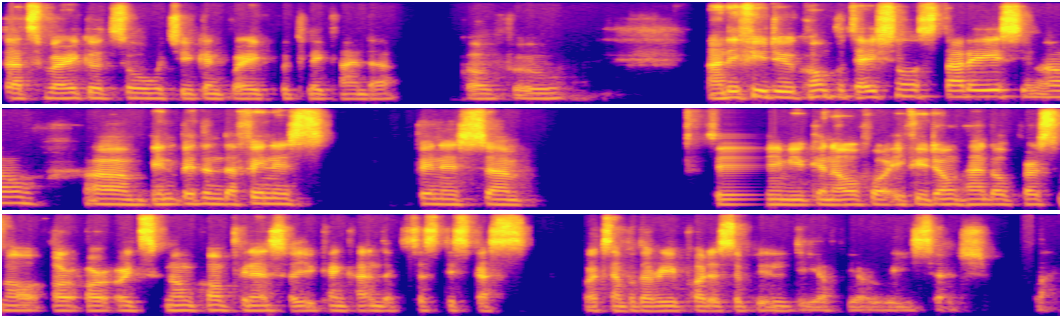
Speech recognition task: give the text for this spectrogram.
That's very good tool, which you can very quickly kind of go through. And if you do computational studies, you know, um, in within the Finnish Finnish um, team, you can offer, if you don't handle personal or, or, or it's non-confidential, so you can kind of just discuss, for example, the reproducibility of your research like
